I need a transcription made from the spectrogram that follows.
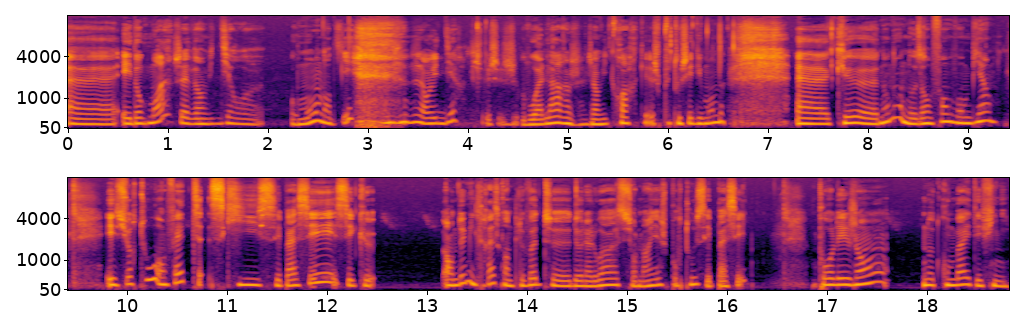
Euh, et donc moi, j'avais envie de dire au, au monde entier, j'ai envie de dire, je, je- je vois large, j'ai envie de croire que je peux toucher du monde, euh, que euh, non, non, nos enfants vont bien. Et surtout, en fait, ce qui s'est passé, c'est que en 2013, quand le vote de la loi sur le mariage pour tous est passé, pour les gens, notre combat était fini.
